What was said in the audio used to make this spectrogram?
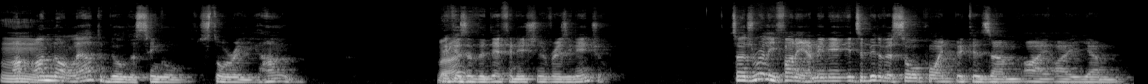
Mm. I'm, I'm, not allowed to build a single story home right. because of the definition of residential. So it's really funny. I mean, it, it's a bit of a sore point because um, I, I, um,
